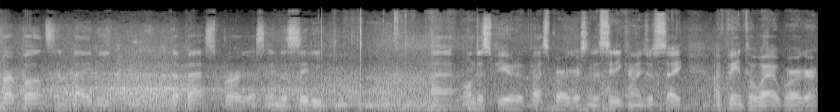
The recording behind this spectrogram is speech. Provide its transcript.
for Bunsen, baby. The best burgers in the city. Uh, undisputed best burgers in the city, can I just say. I've been to Wow Burger,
